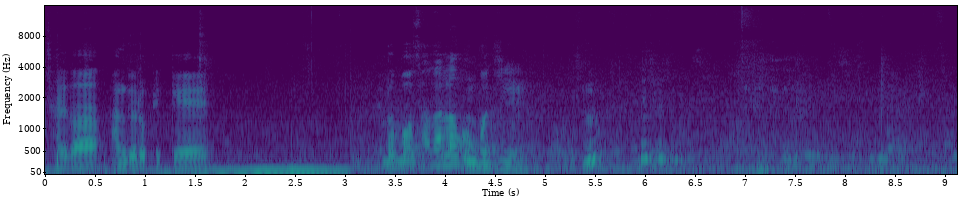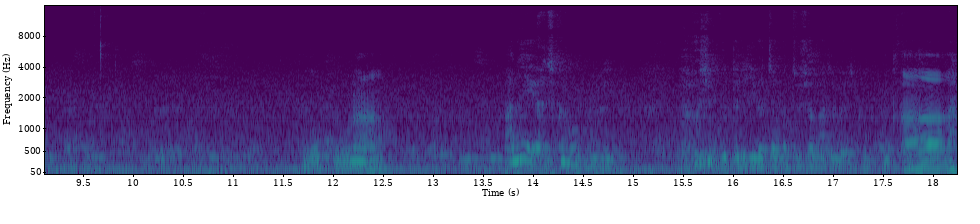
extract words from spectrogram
잘가 안 괴롭힐게 너 뭐 사달라고 온 거지? 응? 배고프구나 아니 지금 우리 오신 분들이 이것저것 주셔가지고 지금 아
